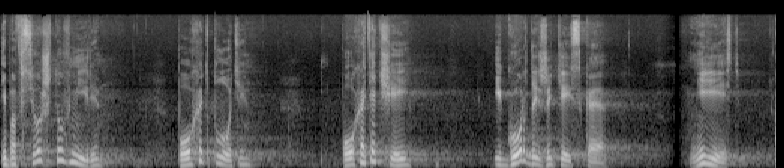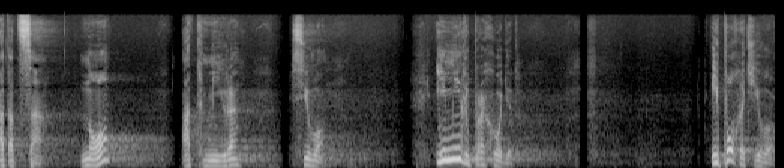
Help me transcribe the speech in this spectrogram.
Ибо все, что в мире, похоть плоти, похоть очей и гордость житейская не есть от Отца, но от мира сего. И мир проходит – и похоть его,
